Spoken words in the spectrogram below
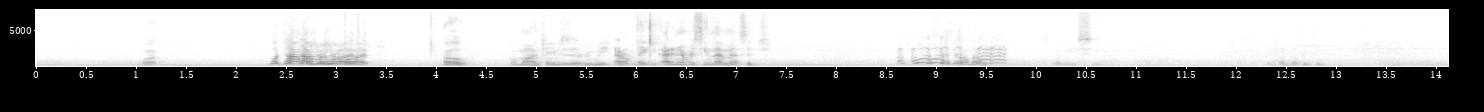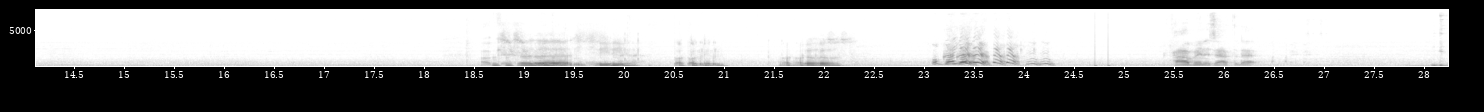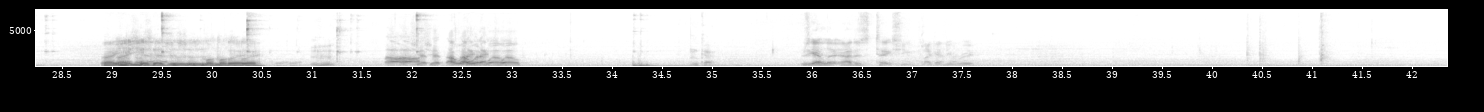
What? What time was your lunch? Oh. Oh, mine changes every week. I don't think I didn't ever seen that message. That's what I said something back. Let me see. Let's Okay. try that and see what fucking how goes. Okay, yeah, yeah, yeah. Five minutes after that. Alright, you said this was Montclair? Mm-hmm. Oh, shit. I went at 12. Okay. Just gotta let. I just text you like I do Rick.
